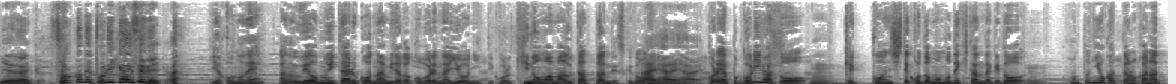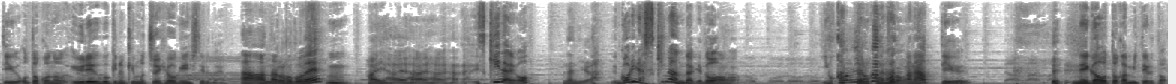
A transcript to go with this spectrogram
いや、なんか、そこで取り返せねえか。いや、このね、あの、うん上を向いて歩こう涙がこぼれないようにって、これ気のまま歌ったんですけど、はいはいはい。これやっぱゴリラとうん結婚して子供もできたんだけど、ん本当に良かったのかなっていう男の揺れ動きの気持ちを表現してるのよ。ああ、なるほどね。うん。はいはいはいはいはい。好きだよ何が？ゴリラ好きなんだけど、うん。良かったのかなっていうう？寝顔とか見てると。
